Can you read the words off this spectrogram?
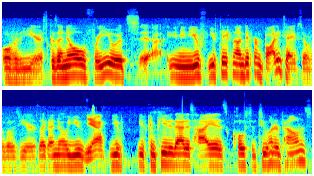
over the years? Because I know for you, it's uh, I mean you've you've taken on different body types over those years. Like I know you've yeah you've you've competed at as high as close to 200 pounds,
